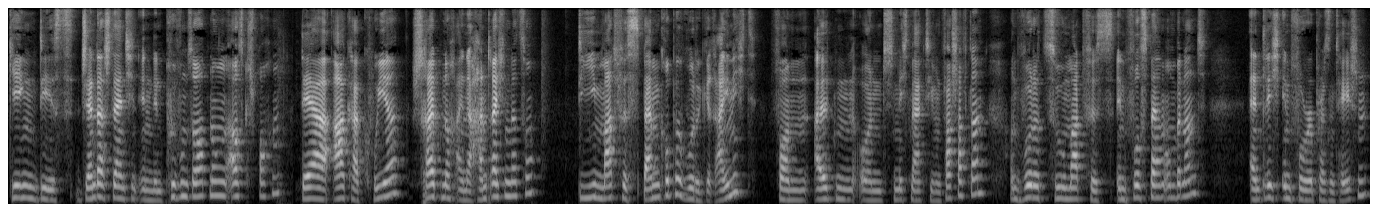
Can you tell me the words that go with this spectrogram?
gegen das Gendersternchen in den Prüfungsordnungen ausgesprochen. Der AK Queer schreibt noch eine Handreichung dazu. Die Mat für Spam-Gruppe wurde gereinigt von alten und nicht mehr aktiven Fachschaftlern und wurde zu Mat fürs Info-Spam umbenannt. Endlich Info-Representation.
